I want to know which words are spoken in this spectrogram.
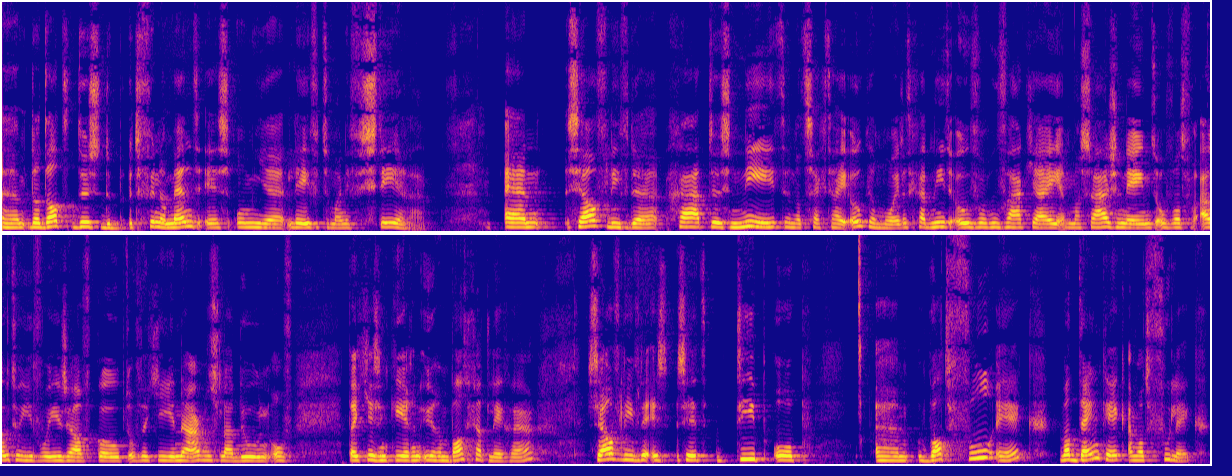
Um, dat dat dus de, het fundament is om je leven te manifesteren. En zelfliefde gaat dus niet, en dat zegt hij ook heel mooi, dat gaat niet over hoe vaak jij een massage neemt, of wat voor auto je voor jezelf koopt, of dat je je nagels laat doen, of dat je eens een keer een uur in bad gaat liggen. Zelfliefde is, zit diep op um, wat voel ik, wat denk ik en wat voel ik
